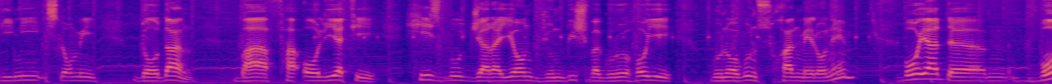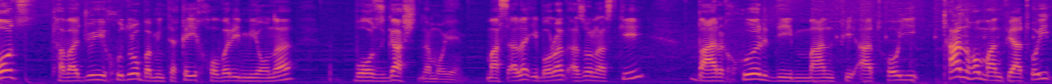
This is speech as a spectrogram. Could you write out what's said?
динии исломӣ додан ба фаъолияти ҳизбу ҷараён ҷунбиш ва гурӯҳҳои гуногун сухан меронем бояд боз таваҷҷӯҳи худро ба минтақаи ховари миёна бозгашт намоем. Масъала иборат аз он аст ки бархӯрди манфиатҳои танҳо манфиатҳои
